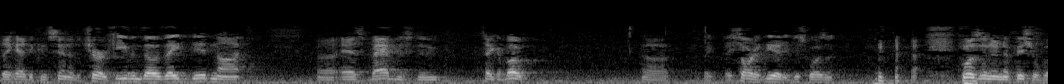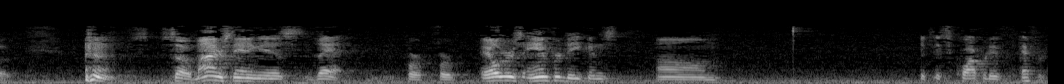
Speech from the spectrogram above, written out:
they had the consent of the church, even though they did not, uh, as Baptists do, take a vote. Uh, they, sort of did; it just wasn't wasn't an official vote. so my understanding is that for for elders and for deacons, um, it, it's a cooperative effort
